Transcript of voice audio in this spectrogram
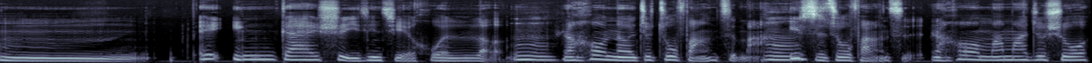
嗯。哎，应该是已经结婚了，嗯，然后呢，就租房子嘛，嗯、一直租房子。然后妈妈就说：“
